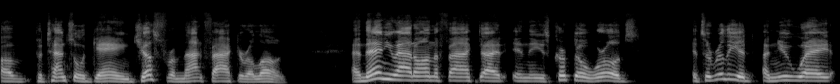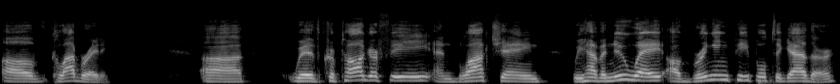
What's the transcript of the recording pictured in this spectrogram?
of potential gain just from that factor alone. And then you add on the fact that in these crypto worlds, it's a really a, a new way of collaborating. Uh, with cryptography and blockchain, we have a new way of bringing people together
